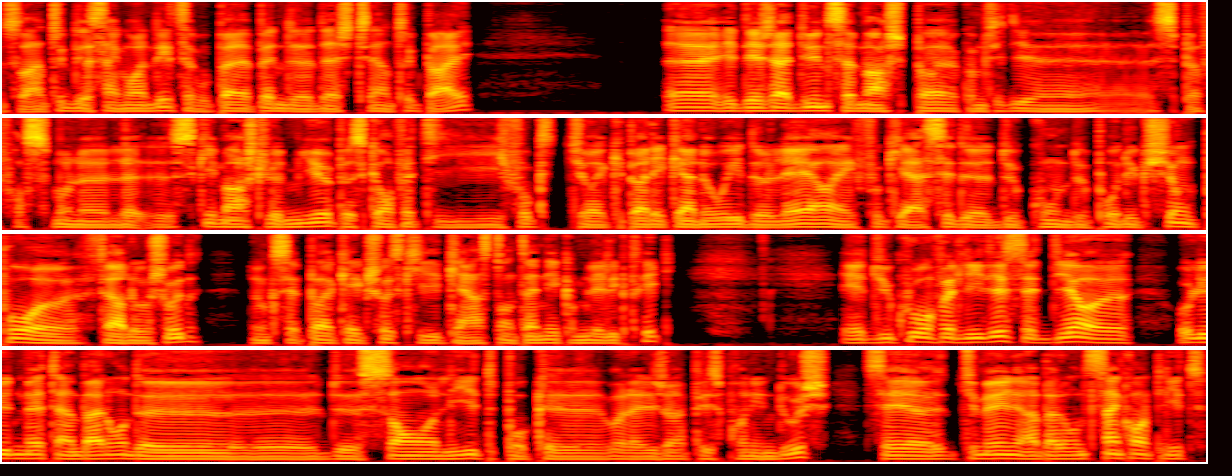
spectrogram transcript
sur un truc de 50 litres, ça vaut pas la peine d'acheter un truc pareil. Euh, et déjà, d'une, ça marche pas, comme tu dis, euh, c'est pas forcément ce qui marche le mieux parce qu'en fait, il faut que tu récupères les calories de l'air, il faut qu'il y ait assez de, de comptes de production pour euh, faire l'eau chaude. Donc, c'est pas quelque chose qui, est instantané comme l'électrique. Et du coup, en fait, l'idée, c'est de dire, au lieu de mettre un ballon de, de 100 litres pour que voilà, les gens puissent prendre une douche, c'est tu mets un ballon de 50 litres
